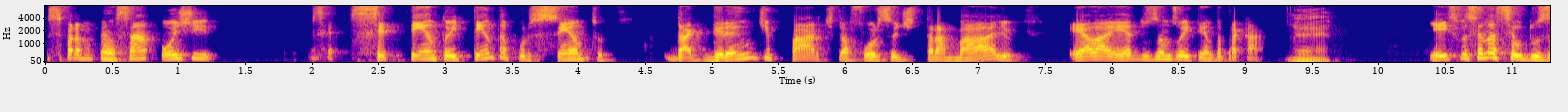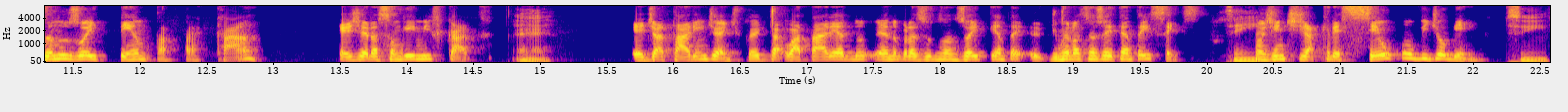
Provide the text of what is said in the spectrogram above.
se para pensar, hoje 70, 80% da grande parte da força de trabalho ela é dos anos 80 para cá. É. E aí, se você nasceu dos anos 80 para cá, é geração gamificada. É. É de Atari em diante. O Atari é, é no Brasil dos anos 80, de 1986. Sim. Então a gente já cresceu com o videogame. Sim.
